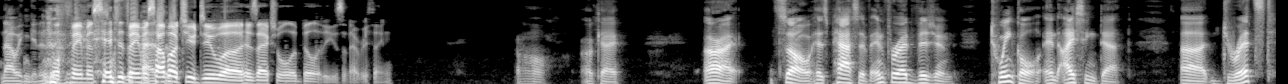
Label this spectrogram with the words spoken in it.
Now we can get into Well, famous, into the famous. How about you do uh, his actual abilities and everything? Oh, okay. All right. So his passive infrared vision, twinkle, and icing death. Uh, Dritzt.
